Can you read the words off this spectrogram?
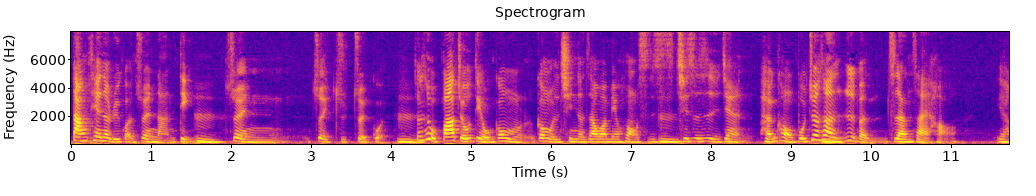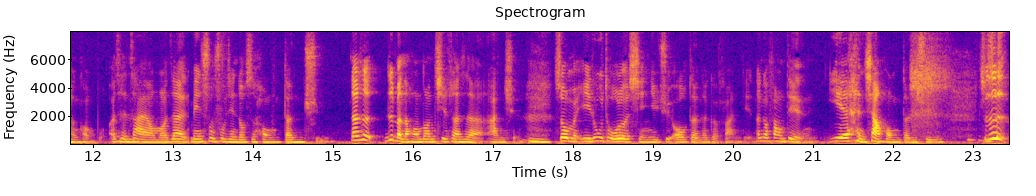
当天的旅馆最难订，嗯。最最最最贵。嗯但是我八九点，我跟我跟我的亲人在外面晃，是、嗯其实是一件很恐怖。就算日本治安再好，也很恐怖。而且在我们在民宿附近都是红灯区，但是日本的红灯区算是很安全。嗯。所以我们一路拖着行李去欧的那个饭店，那个饭店也很像红灯区，就是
